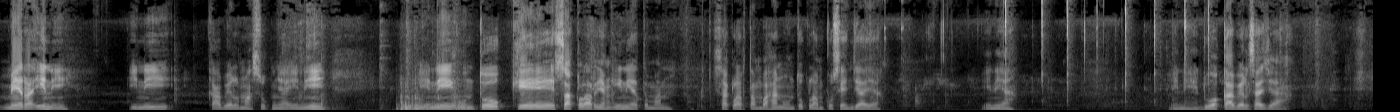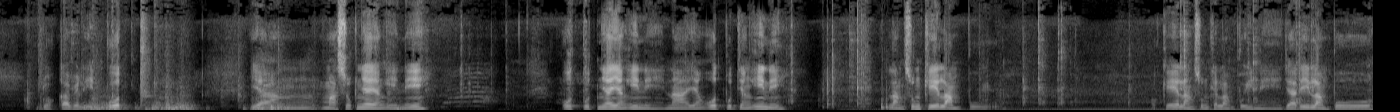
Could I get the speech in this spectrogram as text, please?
merah ini ini kabel masuknya ini ini untuk ke saklar yang ini ya teman. Saklar tambahan untuk lampu senja ya. Ini ya. Ini dua kabel saja. Dua kabel input yang masuknya yang ini outputnya yang ini. Nah yang output yang ini langsung ke lampu. Oke langsung ke lampu ini. Jadi lampu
